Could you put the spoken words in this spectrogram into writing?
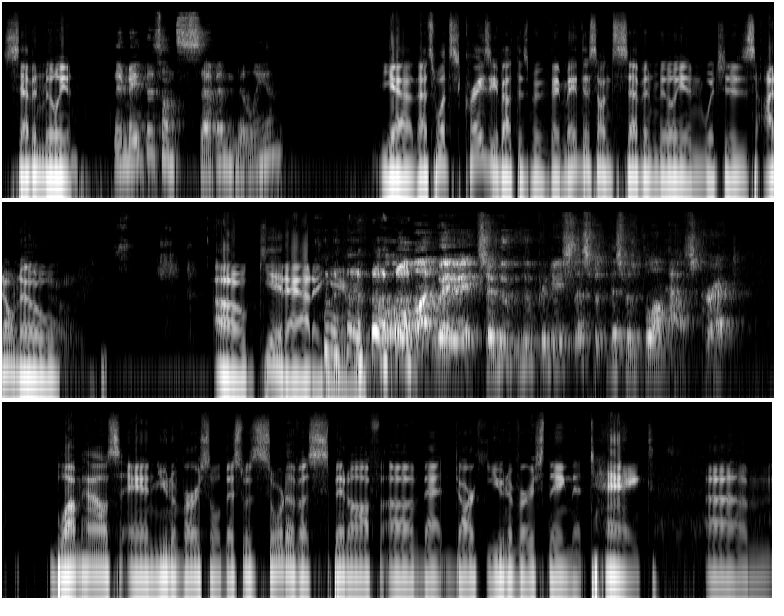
7 million They made this on seven million. yeah that's what's crazy about this movie they made this on 7 million which is i don't know oh get out of here hold on, wait, wait. So who who produced this? This was Blumhouse, correct? Blumhouse and Universal. This was sort of a spin-off of that dark universe thing that tanked. Um,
